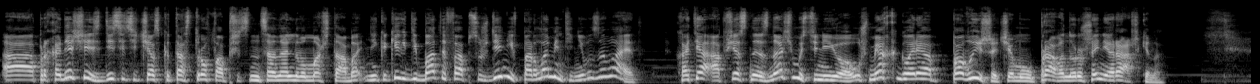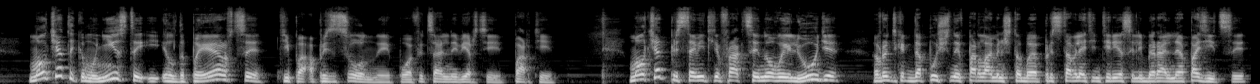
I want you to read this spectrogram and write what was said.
А проходящая здесь и сейчас катастрофа общенационального масштаба никаких дебатов и обсуждений в парламенте не вызывает. Хотя общественная значимость у нее, уж мягко говоря, повыше, чем у правонарушения Рашкина. Молчат и коммунисты, и ЛДПРовцы, типа оппозиционные по официальной версии партии – Молчат представители фракции «Новые люди», вроде как допущенные в парламент, чтобы представлять интересы либеральной оппозиции,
